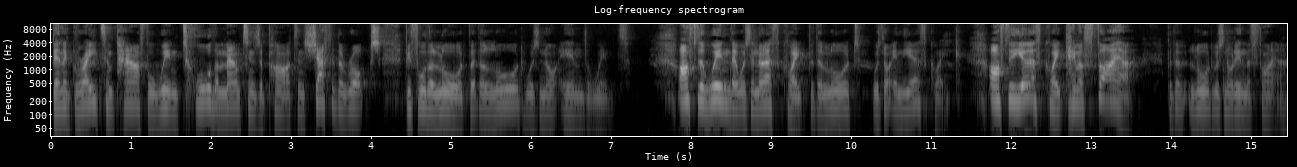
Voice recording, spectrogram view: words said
Then a great and powerful wind tore the mountains apart and shattered the rocks before the Lord, but the Lord was not in the wind. After the wind, there was an earthquake, but the Lord was not in the earthquake. After the earthquake came a fire, but the Lord was not in the fire.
